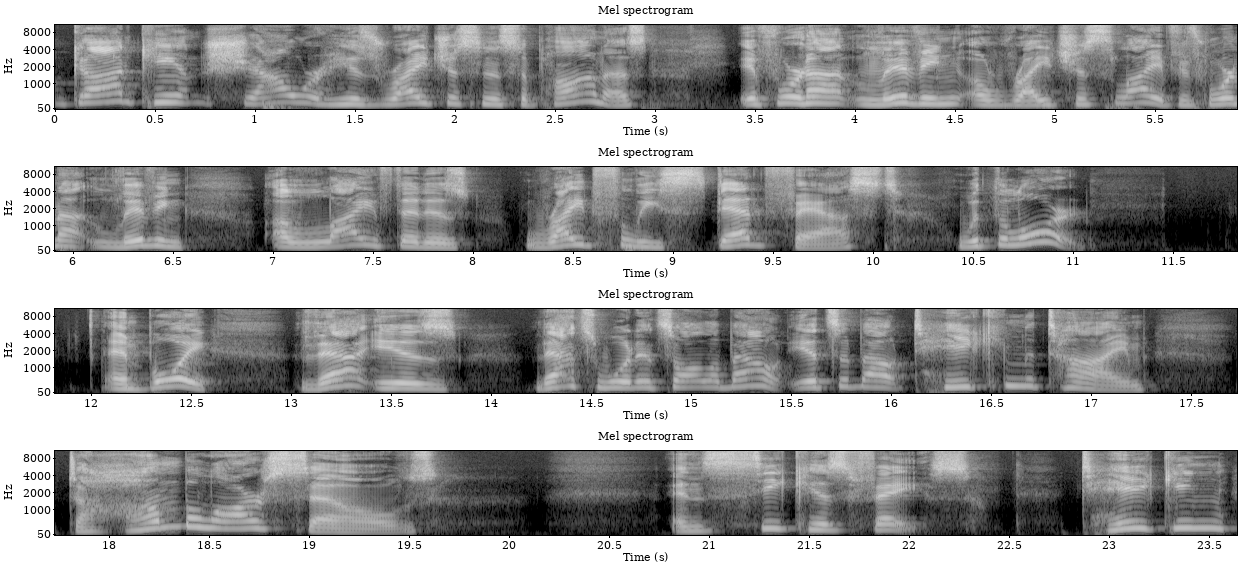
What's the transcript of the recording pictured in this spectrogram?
God can't shower his righteousness upon us if we're not living a righteous life, if we're not living a life that is rightfully steadfast with the Lord. And boy, that is that's what it's all about. It's about taking the time to humble ourselves and seek his face. Taking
